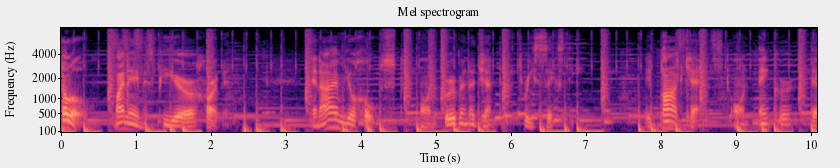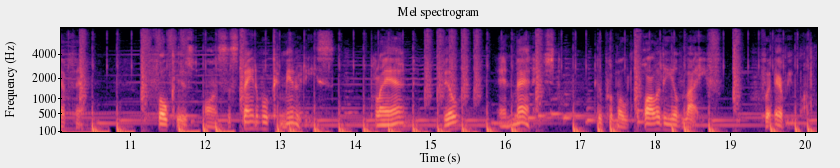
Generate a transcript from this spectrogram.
Hello, my name is Pierre Harbin, and I am your host on Urban Agenda 360, a podcast on Anchor FM focused on sustainable communities planned, built, and managed to promote quality of life for everyone.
